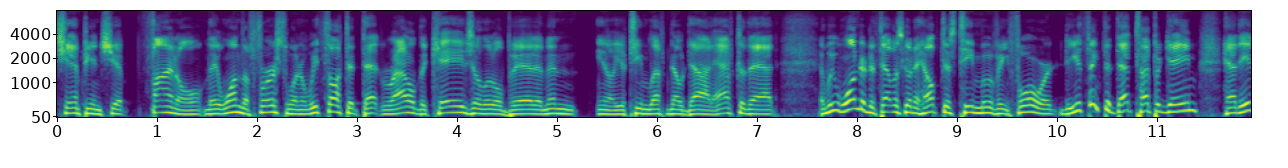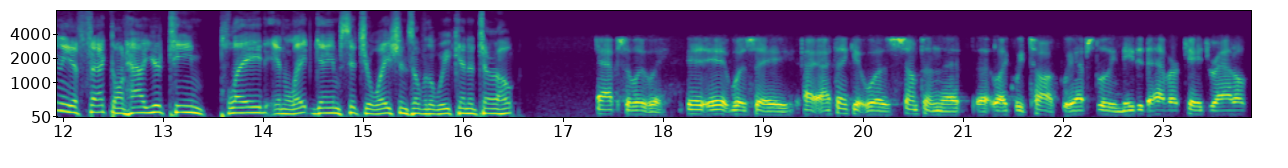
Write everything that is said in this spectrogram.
championship final. They won the first one, and we thought that that rattled the cage a little bit, and then you know your team left no doubt after that, and we wondered if that was going to help this team moving forward. Do you think that that type of game had any effect on how your team played in late game situations over the weekend in Terre Haute? Absolutely, it, it was a. I, I think it was something that, uh, like we talked, we absolutely needed to have our cage rattled,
